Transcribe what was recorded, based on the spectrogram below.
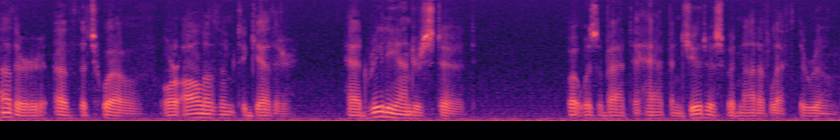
other of the twelve, or all of them together, had really understood what was about to happen, Judas would not have left the room.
